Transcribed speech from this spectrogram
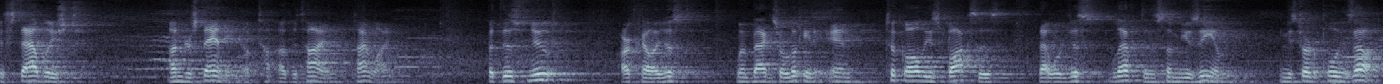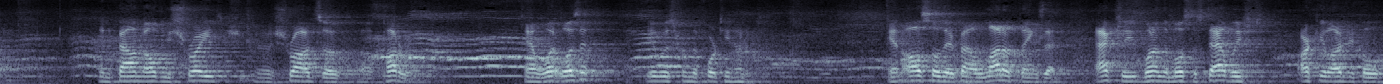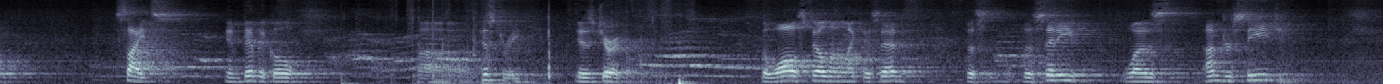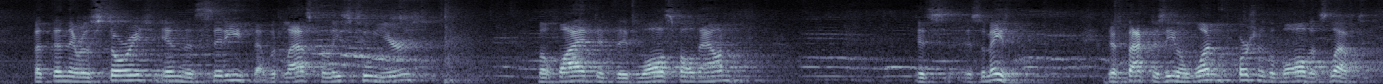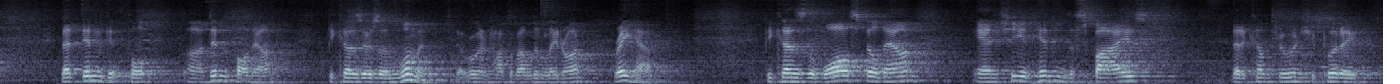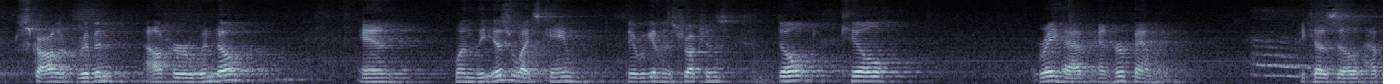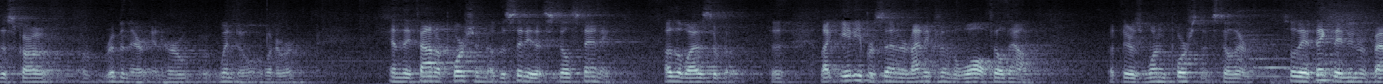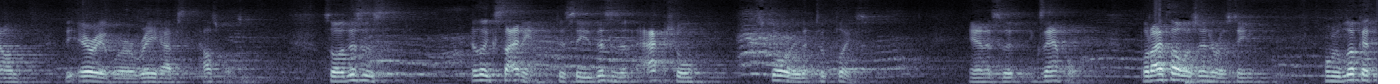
established understanding of, t- of the time timeline. But this new archaeologist went back and started looking and took all these boxes that were just left in some museum and he started pulling these out and found all these shrouds, uh, of uh, pottery. And what was it? It was from the 1400s. And also, they found a lot of things that actually, one of the most established archaeological sites in biblical uh, history is Jericho. The walls fell down, like they said. The, the city was under siege, but then there was storage in the city that would last for at least two years. But why did the walls fall down? It's, it's amazing. In fact, there's even one portion of the wall that's left that didn't get full, uh, didn't fall down because there's a woman that we're going to talk about a little later on, Rahab. Because the wall's still down and she had hidden the spies that had come through, and she put a scarlet ribbon out her window. And when the Israelites came, they were given instructions don't kill Rahab and her family because they'll have the scarlet ribbon there in her window or whatever. And they found a portion of the city that's still standing. Otherwise, the, the, like 80% or 90% of the wall fell down. But there's one portion that's still there. So they think they've even found the area where Rahab's house was. So this is it's exciting to see this is an actual story that took place. And it's an example. What I thought was interesting, when we look at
